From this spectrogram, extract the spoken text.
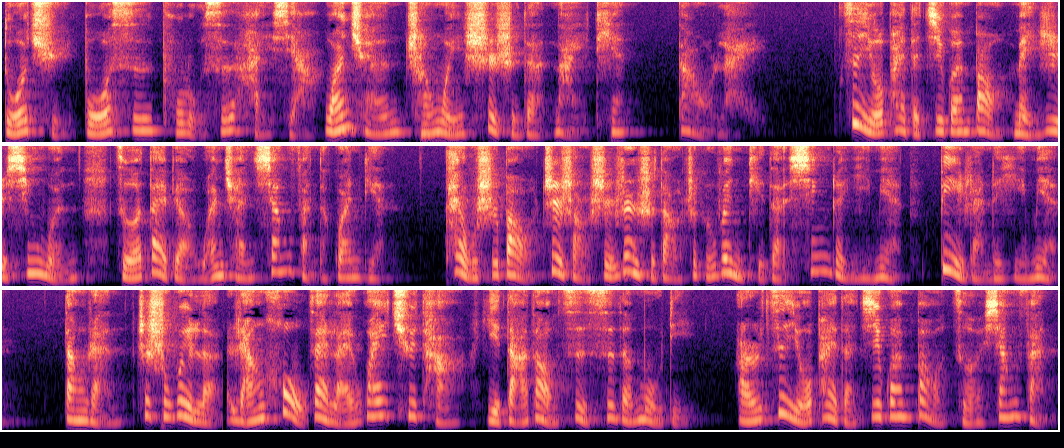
夺取博斯普鲁斯海峡完全成为事实的那一天到来。自由派的机关报《每日新闻》则代表完全相反的观点。《泰晤士报》至少是认识到这个问题的新的一面、必然的一面。当然，这是为了然后再来歪曲它，以达到自私的目的。而自由派的机关报则相反，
